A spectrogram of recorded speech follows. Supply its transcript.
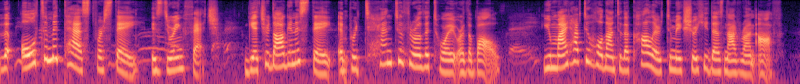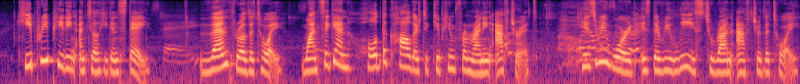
The ultimate test for stay is during fetch. Get your dog in a stay and pretend to throw the toy or the ball. You might have to hold on to the collar to make sure he does not run off. Keep repeating until he can stay. Then throw the toy. Once again, hold the collar to keep him from running after it. His reward is the release to run after the toy.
